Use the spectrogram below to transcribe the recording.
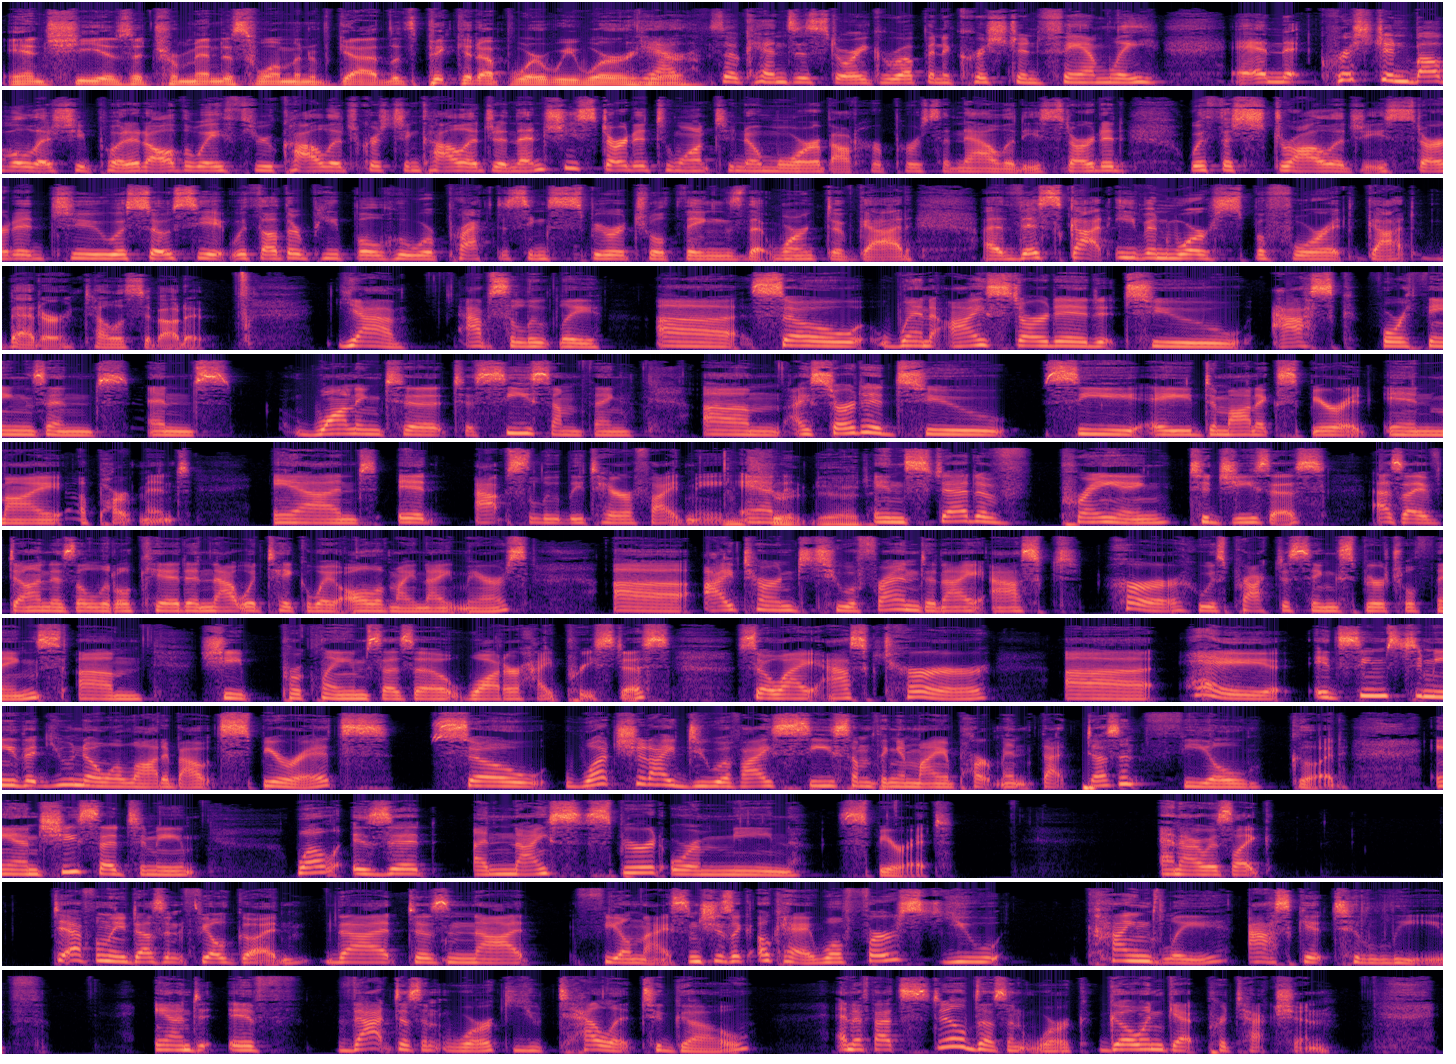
and she is a tremendous woman of God. Let's pick it up where we were yeah. here. So Kenz story grew up in a Christian family and Christian bubble, as she put it, all the way through college, Christian college, and then she started to want to know more about her personality. Started with astrology, started to associate with other people who were practicing spiritual things that weren't of God. Uh, this got even worse before it got better. Tell us about it. Yeah, absolutely. Uh, so when I started to ask for things and and wanting to to see something, um, I started to see a demonic spirit in my apartment, and it absolutely terrified me. I'm and sure instead of praying to Jesus as I've done as a little kid, and that would take away all of my nightmares uh, I turned to a friend and I asked her, who is practicing spiritual things. Um, she proclaims as a water high priestess. So I asked her, uh, Hey, it seems to me that you know a lot about spirits. So, what should I do if I see something in my apartment that doesn't feel good? And she said to me, Well, is it a nice spirit or a mean spirit? And I was like, Definitely doesn't feel good. That does not feel nice. And she's like, okay, well, first you kindly ask it to leave. And if that doesn't work, you tell it to go. And if that still doesn't work, go and get protection.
